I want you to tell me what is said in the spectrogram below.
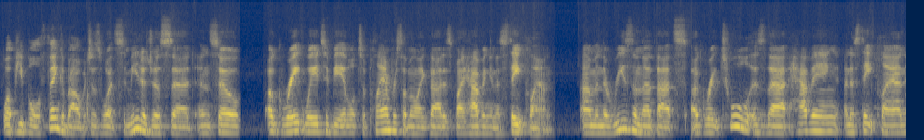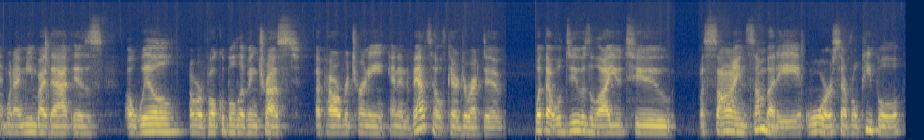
what people think about, which is what Sumita just said. And so, a great way to be able to plan for something like that is by having an estate plan. Um, and the reason that that's a great tool is that having an estate plan, what I mean by that is a will, a revocable living trust, a power of attorney, and an advance healthcare directive. What that will do is allow you to assign somebody or several people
